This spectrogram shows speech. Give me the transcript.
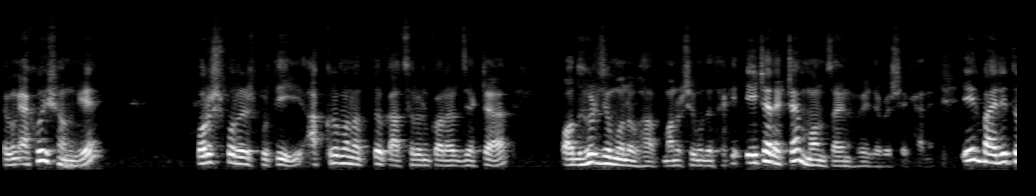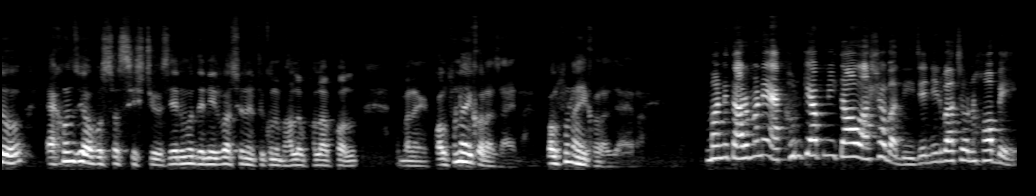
এবং একই সঙ্গে পরস্পরের প্রতি আক্রমণাত্মক আচরণ করার যে একটা অধৈর্য মনোভাব মানুষের মধ্যে থাকে এটার একটা মঞ্চায়ন হয়ে যাবে সেখানে। এর বাইরে তো এখন যে অবস্থার সৃষ্টি হয়েছে এর মধ্যে নির্বাচনের তো কোনো ভালো ফলাফল মানে কল্পনাই করা যায় না কল্পনাই করা যায় না। মানে তার মানে এখন কি আপনি তাও আশাবাদী যে নির্বাচন হবে?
